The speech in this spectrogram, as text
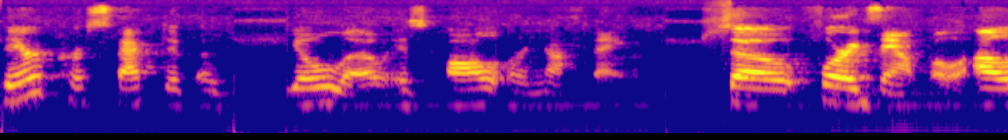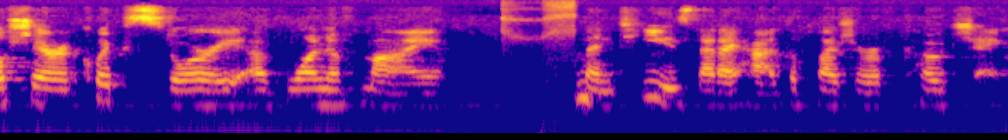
their perspective of YOLO is all or nothing. So, for example, I'll share a quick story of one of my mentees that I had the pleasure of coaching.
